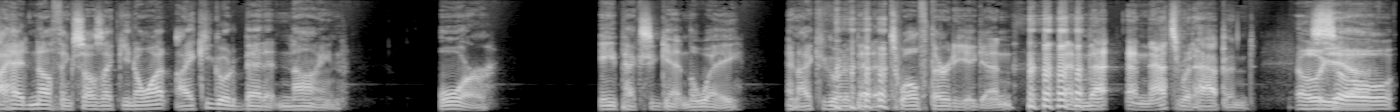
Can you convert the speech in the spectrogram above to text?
I had nothing, so I was like, you know what? I could go to bed at nine, or Apex could get in the way, and I could go to bed at twelve thirty again, and that and that's what happened. Oh yeah. so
